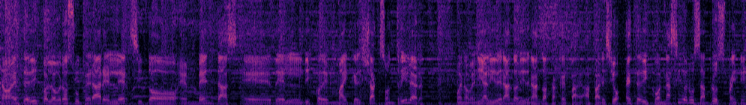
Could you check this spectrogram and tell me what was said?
Bueno, este disco logró superar el éxito en ventas eh, del disco de Michael Jackson, Thriller. Bueno, venía liderando, liderando hasta que pa- apareció este disco, nacido en USA, Bruce Springsteen.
